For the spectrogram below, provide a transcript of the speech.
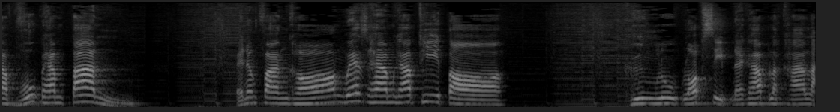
กับวูฟแฮมตันเป็นทางฝั่งของเวสต์แฮมครับที่ต่อ ครึ่งลูกลบ10นะครับ ราคาไหล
